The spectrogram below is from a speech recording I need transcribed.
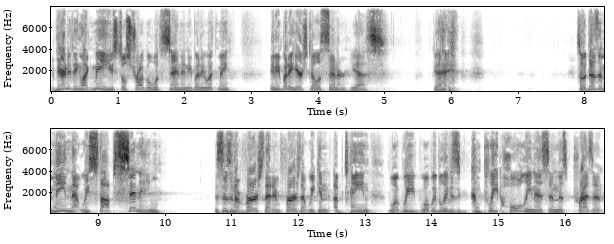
if you're anything like me, you still struggle with sin. Anybody with me? Anybody here still a sinner? Yes. Okay. So it doesn't mean that we stop sinning. This isn't a verse that infers that we can obtain what we, what we believe is complete holiness in this present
